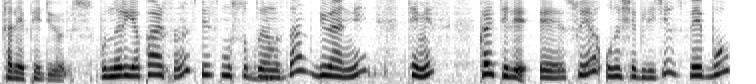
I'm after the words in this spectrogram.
talep ediyoruz. Bunları yaparsanız biz musluklarımızdan güvenli, temiz, kaliteli e, suya ulaşabileceğiz ve bu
